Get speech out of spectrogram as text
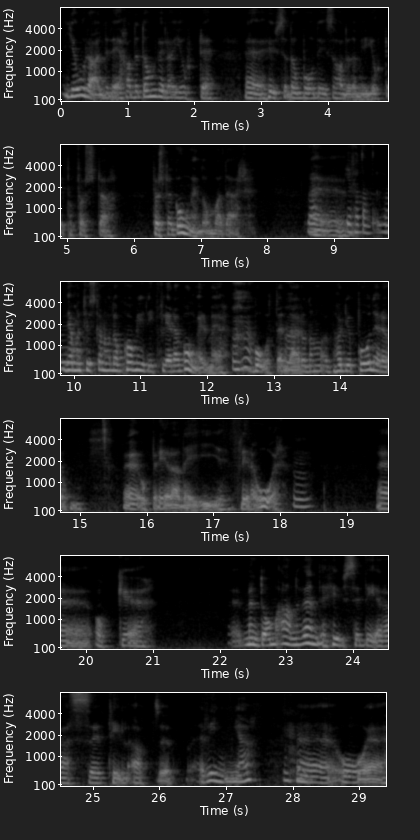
gjorde aldrig det. Hade de velat gjort det, huset de bodde i, så hade de ju gjort det på första, första gången de var där. Va? Eh, Jag fattar inte. Ja men tyskarna de kom ju dit flera gånger med Aha. båten där och de höll ju på där och eh, opererade i flera år. Mm, Eh, och, eh, men de använde huset deras eh, till att eh, ringa Mhm. Eh, och eh,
